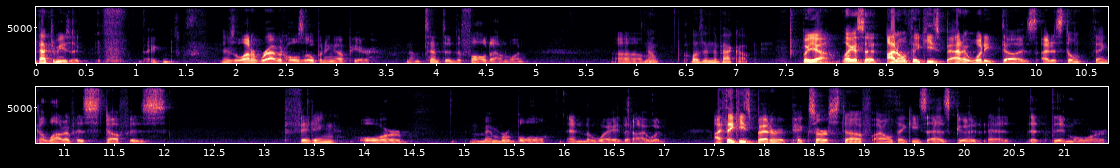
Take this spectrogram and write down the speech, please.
Back to music. There's a lot of rabbit holes opening up here, and I'm tempted to fall down one. Um, nope, closing the back up. But yeah, like I said, I don't think he's bad at what he does. I just don't think a lot of his stuff is fitting or memorable in the way that I would. I think he's better at Pixar stuff. I don't think he's as good at, at the more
